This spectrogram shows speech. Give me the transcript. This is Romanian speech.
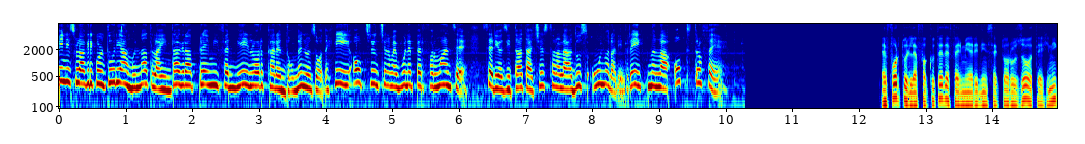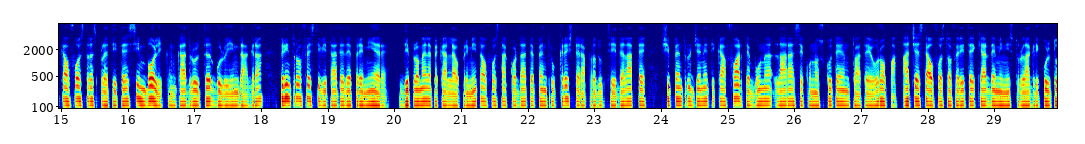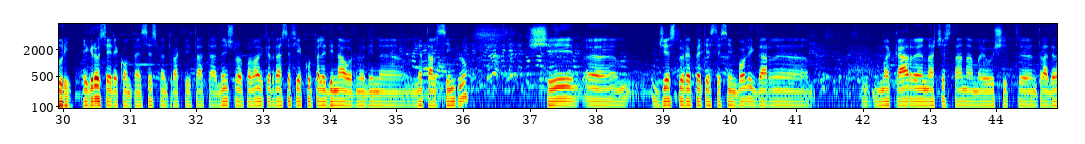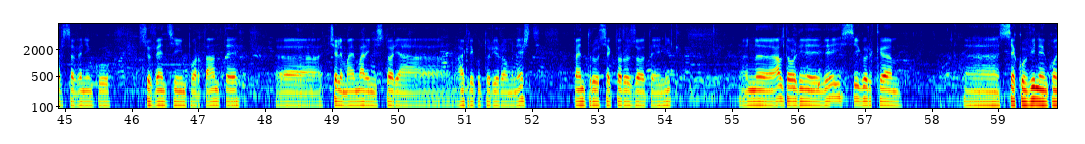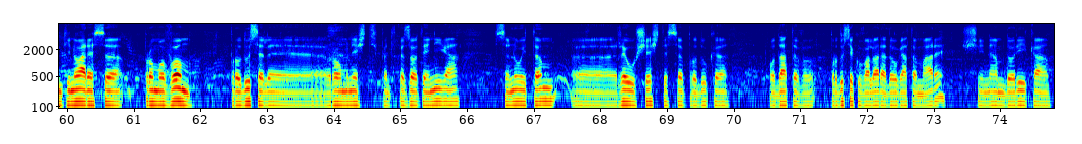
Ministrul Agriculturii a mânat la Indagra premii fermierilor care în domeniul zootehniei au obținut cele mai bune performanțe. Seriozitatea acestora le-a adus unora dintre ei până la 8 trofee. Eforturile făcute de fermierii din sectorul zootehnic au fost răsplătite simbolic în cadrul târgului Indagra printr-o festivitate de premiere. Diplomele pe care le-au primit au fost acordate pentru creșterea producției de lapte și pentru genetica foarte bună la rase cunoscute în toată Europa. Acestea au fost oferite chiar de ministrul agriculturii. E greu să-i recompensez pentru activitatea dânșilor, probabil că trebuia să fie cupele din aur, nu din uh, metal simplu. Și uh, gestul, repet, este simbolic, dar uh, măcar în acest an am reușit într-adevăr să venim cu subvenții importante, uh, cele mai mari în istoria agriculturii românești, pentru sectorul zootehnic. În altă ordine de idei, sigur că uh, se convine în continuare să promovăm produsele românești, pentru că zootehnica, să nu uităm, uh, reușește să producă odată produse cu valoare adăugată mare și ne-am dorit ca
